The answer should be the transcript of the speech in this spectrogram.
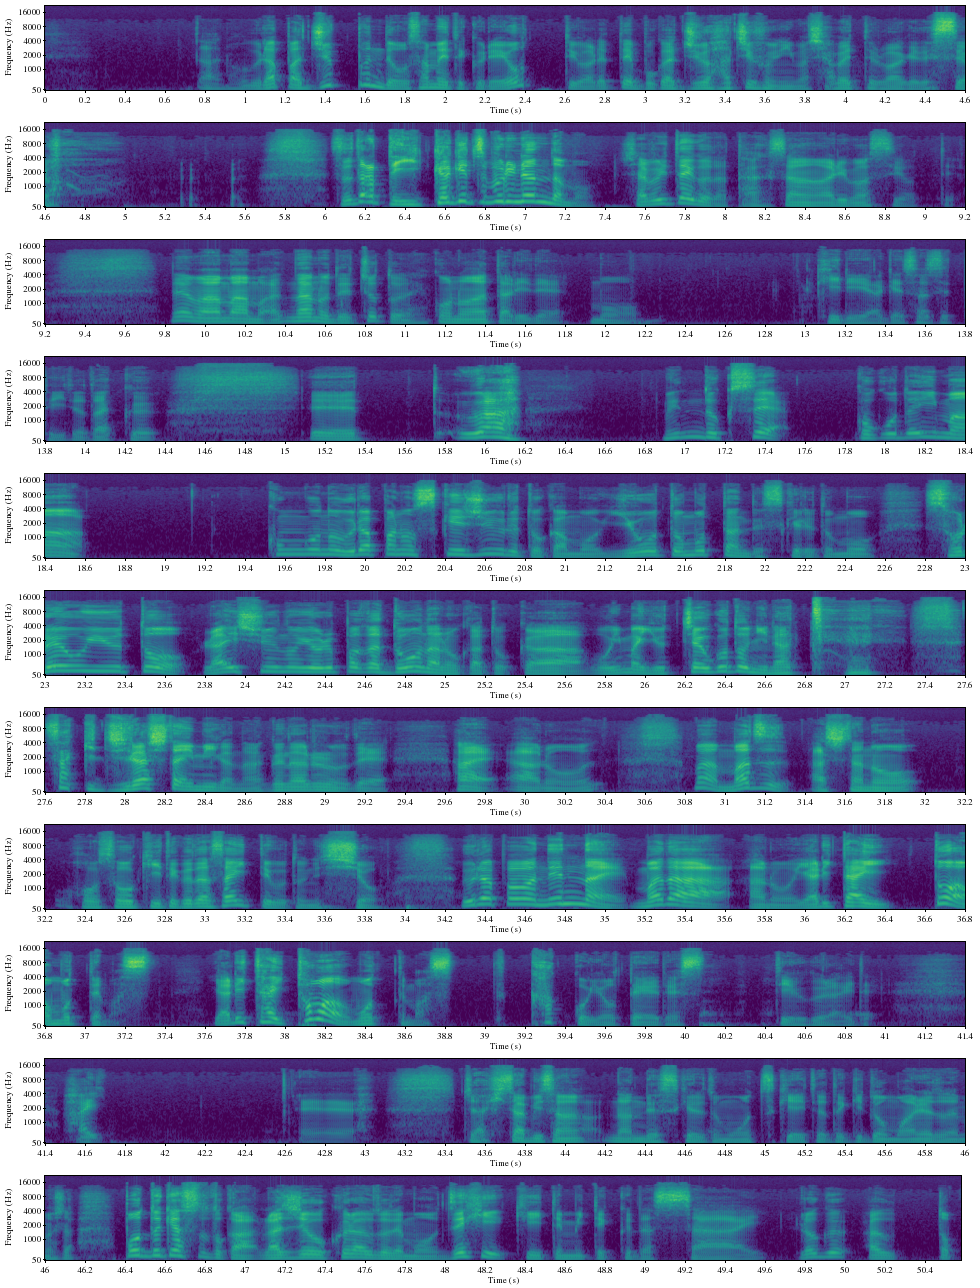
あの裏パ10分で収めてくれよって言われて僕は18分今喋ってるわけですよ。それだって1ヶ月ぶりなんだもん。喋りたいことはたくさんありますよって。でまあまあまあなのでちょっとねこの辺りでもう切り上げさせていただく。えーっとうわめんどくせえ。ここで今今後の裏パのスケジュールとかも言おうと思ったんですけれどもそれを言うと来週の夜パがどうなのかとかを今言っちゃうことになって さっきじらした意味がなくなるのではいあのまあまず明日の放送を聞いてくださいっていうことにしよう。裏パは年内まだあのやりたいとは思ってます。やりたいとは思ってます。かっこ予定です。っていうぐらいで。はい。えーじゃあ久々なんですけれどもお付き合いいただきどうもありがとうございました。ポッドキャストとかラジオクラウドでもぜひ聞いてみてください。ログアウト。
